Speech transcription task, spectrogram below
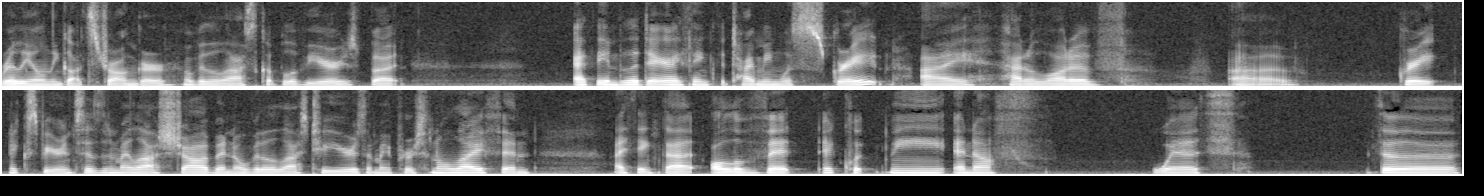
really only got stronger over the last couple of years. But at the end of the day, I think the timing was great. I had a lot of uh, great experiences in my last job and over the last two years in my personal life. And I think that all of it equipped me enough with the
